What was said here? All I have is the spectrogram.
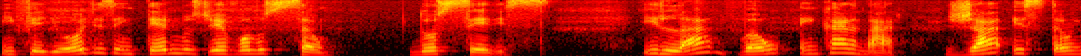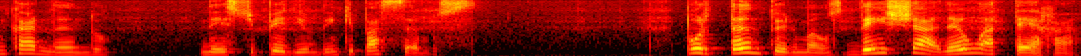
Inferiores em termos de evolução dos seres. E lá vão encarnar, já estão encarnando neste período em que passamos. Portanto, irmãos, deixarão a terra,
